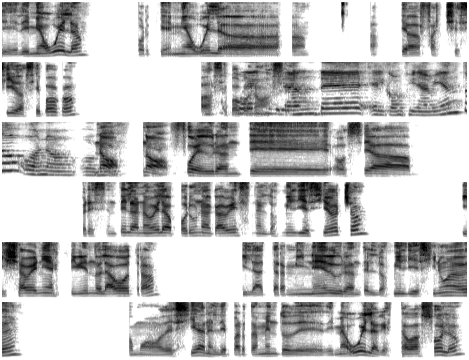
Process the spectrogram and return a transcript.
de, mi abuela, porque mi abuela había fallecido hace poco. Hace poco, ¿Fue durante el confinamiento o no? no, no, fue durante, o sea, presenté la novela por una cabeza en el 2018 y ya venía escribiendo la otra y la terminé durante el 2019, como decía, en el departamento de, mi abuela que estaba solo.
